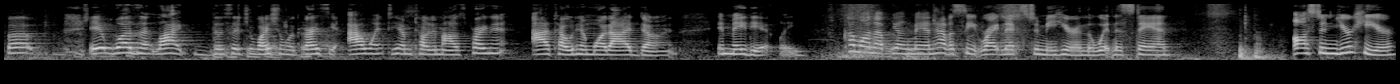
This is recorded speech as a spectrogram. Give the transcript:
But it wasn't like the situation with Gracie. I went to him, told him I was pregnant. I told him what I'd done immediately. Come on up, young man. Have a seat right next to me here in the witness stand. Austin, you're here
